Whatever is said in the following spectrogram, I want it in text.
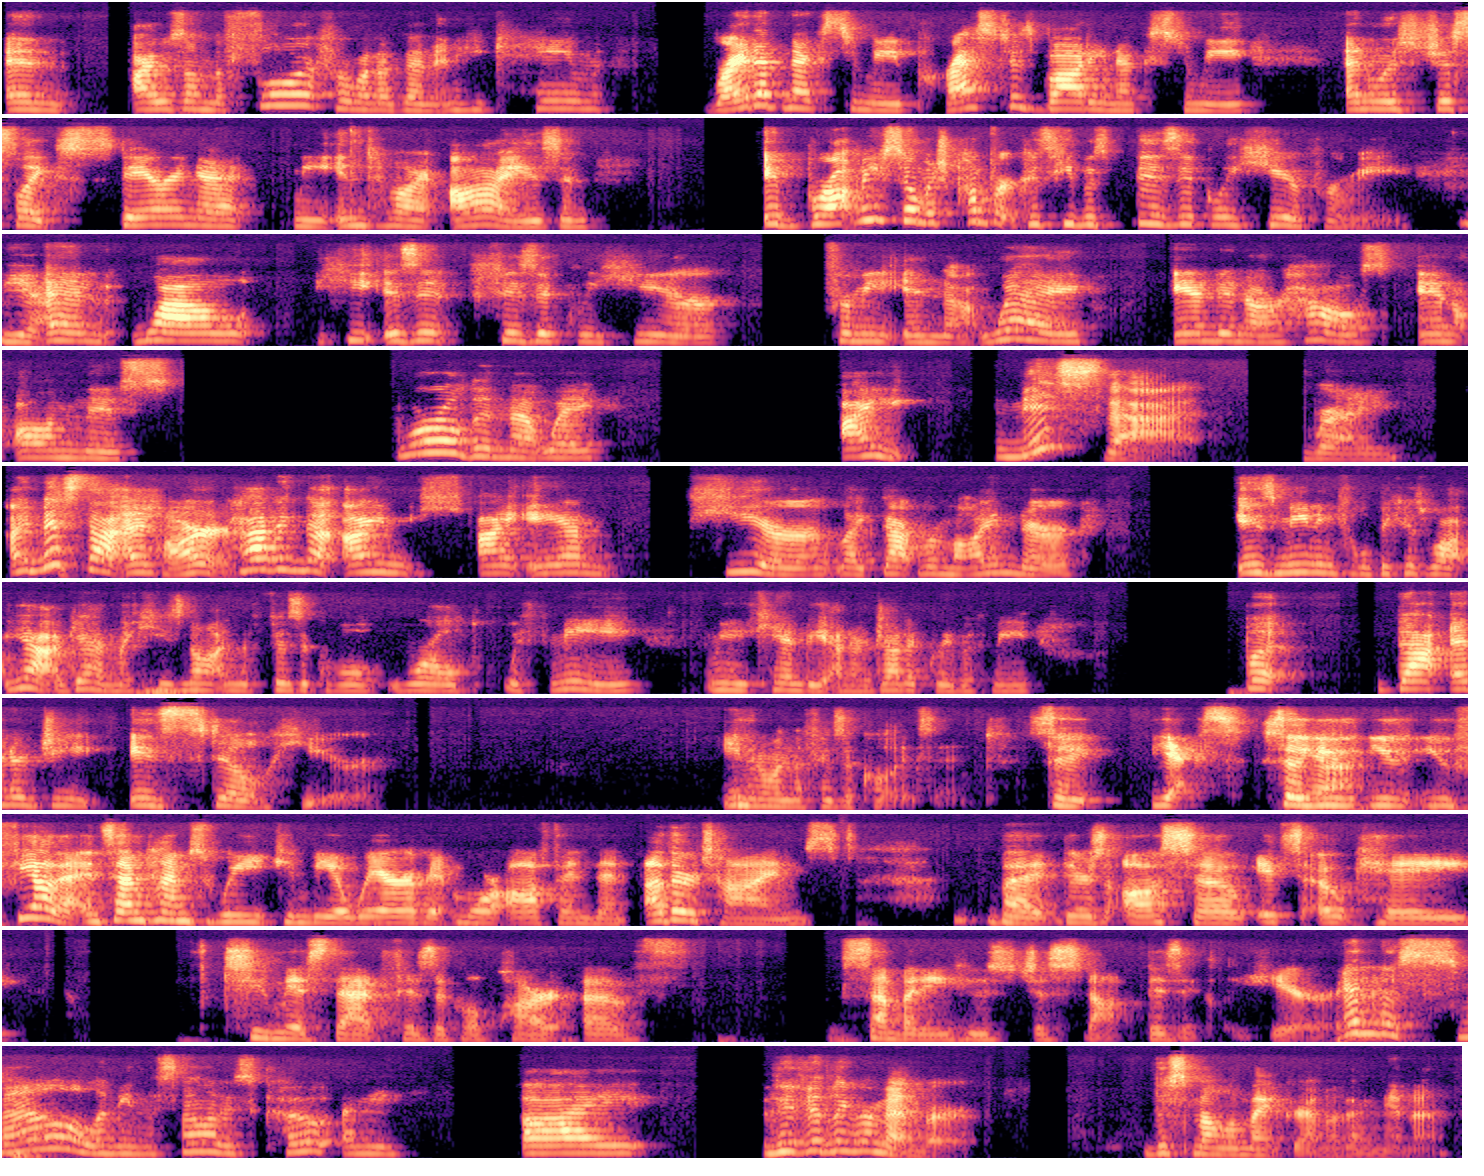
and I was on the floor for one of them, and he came right up next to me, pressed his body next to me, and was just like staring at me into my eyes and it brought me so much comfort because he was physically here for me. yeah And while he isn't physically here for me in that way and in our house and on this world in that way, I miss that. right I miss that. And hard having that I'm I am here, like that reminder is meaningful because well, yeah, again, like he's not in the physical world with me. I mean, he can be energetically with me, but that energy is still here. Even when the physical isn't. so yes so Yeah. you you you feel that and sometimes we can be aware of it more often than other times but there's also it's okay to miss that physical part of somebody who's just not physically here And the smell, I mean, the smell of his coat. I mean, I vividly remember the smell of my grandmother, Nana.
